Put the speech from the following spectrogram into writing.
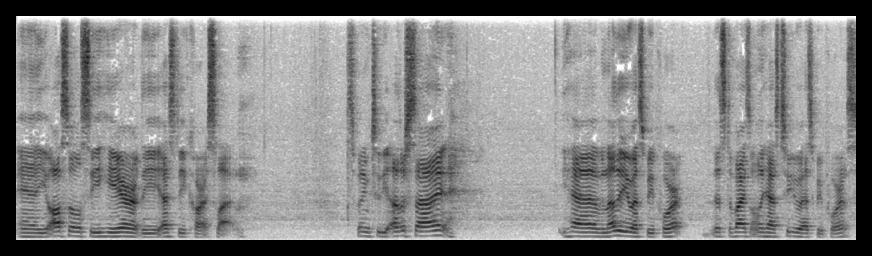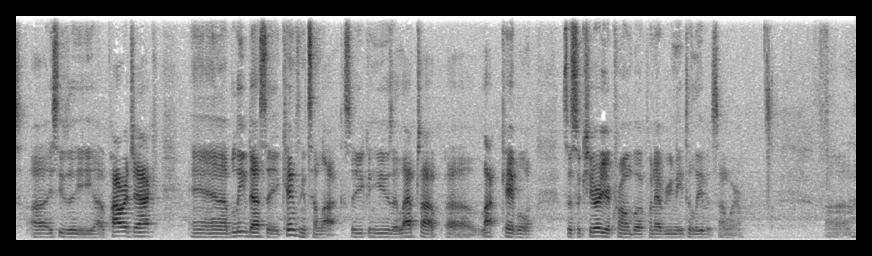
And you also see here the SD card slot. Swing to the other side, you have another USB port. This device only has two USB ports. Uh, you see the uh, power jack and I believe that's a Kensington lock so you can use a laptop uh, lock cable to secure your Chromebook whenever you need to leave it somewhere. Uh,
